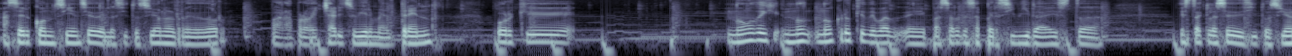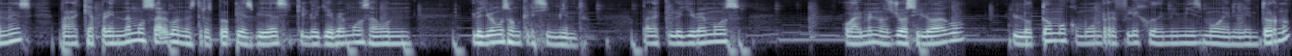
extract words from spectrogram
hacer conciencia de la situación alrededor, para aprovechar y subirme al trend, porque no, no, creo que deba eh, pasar desapercibida esta, esta clase de situaciones para que aprendamos algo en nuestras propias vidas y que lo llevemos a un, lo llevemos a un crecimiento. Para que lo llevemos, o al menos yo así lo hago, lo tomo como un reflejo de mí mismo en el entorno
